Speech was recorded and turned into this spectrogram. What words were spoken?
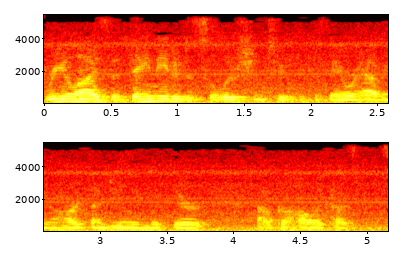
realized that they needed a solution too because they were having a hard time dealing with their alcoholic husbands.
